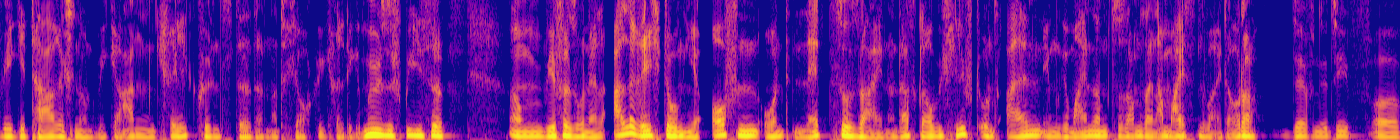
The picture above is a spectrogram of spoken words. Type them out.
vegetarischen und veganen Grillkünste, dann natürlich auch gegrillte Gemüsespieße. Ähm, wir versuchen in alle Richtungen hier offen und nett zu sein. Und das, glaube ich, hilft uns allen im gemeinsamen Zusammensein am meisten weiter, oder? Definitiv. Äh,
